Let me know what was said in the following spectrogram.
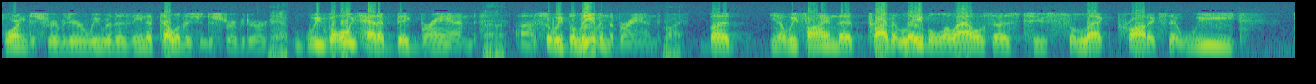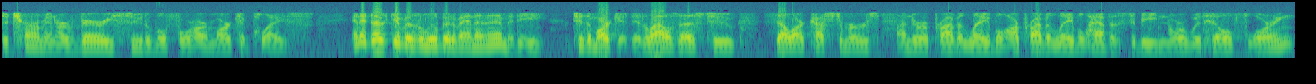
flooring distributor, we were the Zenith television distributor. Yeah. We've always had a big brand, uh-huh. uh, so we believe in the brand. Right. But you know, we find that private label allows us to select products that we determine are very suitable for our marketplace, and it does give us a little bit of anonymity to the market. It allows us to sell our customers under a private label. Our private label happens to be Norwood Hill Flooring.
